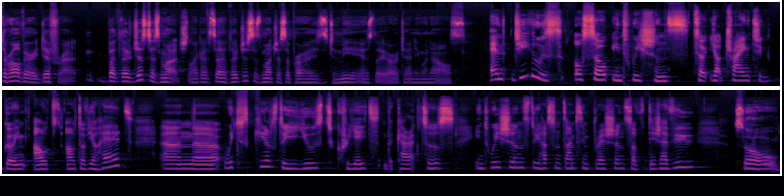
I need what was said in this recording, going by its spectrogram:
they're all very different. But they're just as much, like I've said, they're just as much a surprise to me as they are to anyone else. And do you use also intuitions? So you're trying to going out out of your head, and uh, which skills do you use to create the characters? Intuitions? Do you have sometimes impressions of déjà vu? So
